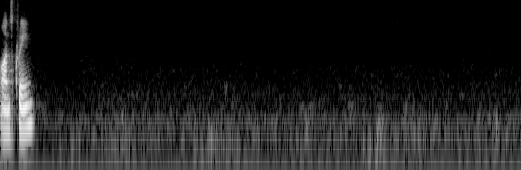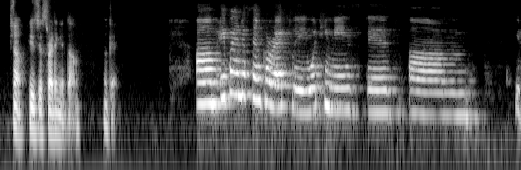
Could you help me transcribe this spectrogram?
on screen. Oh, he's just writing it down. Okay. Um, if I understand correctly, what he means is um, if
